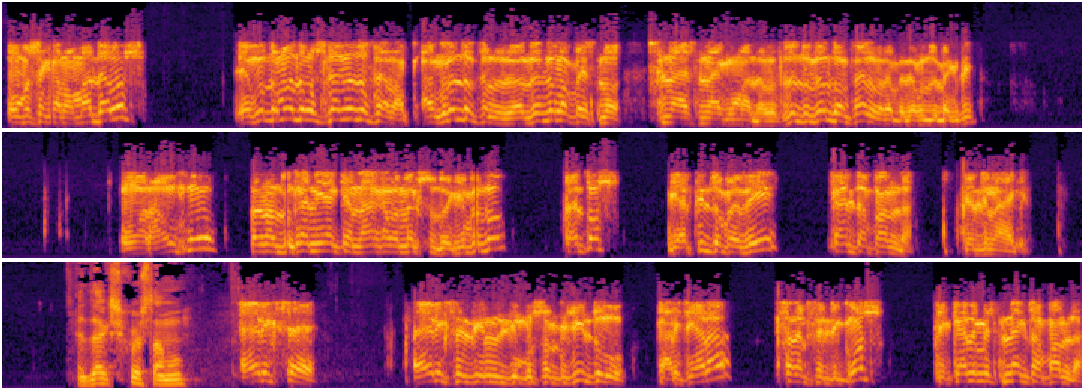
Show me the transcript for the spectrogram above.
όπως έκανε ο Μάνταλος. Εγώ το Μάνταλο δεν το θέλω. δεν το θέλω, δεν θέλω να πέσει στην ΑΕΚ Μάνταλος. Δεν, δεν τον θέλω, ρε παιδί μου, τον παίκτη. Ο Αραούχο πρέπει να του κάνει και ένα άγαλμα μέχρι στο γήπεδο φέτος, γιατί το παιδί κάνει τα πάντα για την ΑΕΚ. Εντάξει, Κώστα μου. Έριξε, έριξε την, την προσωπική του καριέρα σαν επιθετικός και κάνει μες την ΑΕΚ τα πάντα.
